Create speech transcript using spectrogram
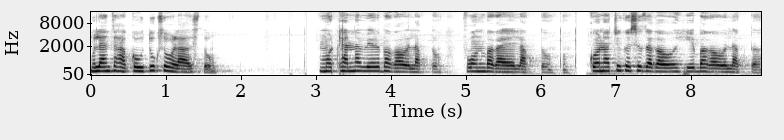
मुलांचा हा कौतुक सोहळा असतो. मोठ्यांना वेळ बघावा लागतो. फोन बघायला लागतो. कोणाचे कसं जगावं हे बघावं लागतं.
